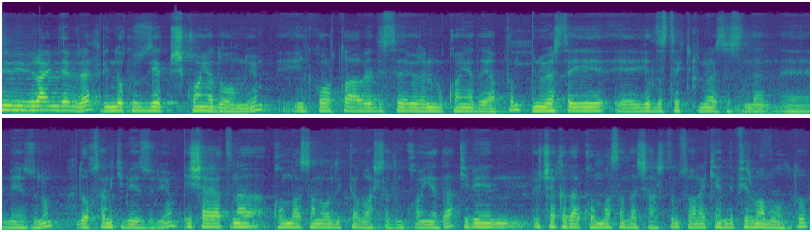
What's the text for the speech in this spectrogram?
İsmim İbrahim Demirel. 1970 Konya doğumluyum. İlk orta ve lise öğrenimi Konya'da yaptım. Üniversiteyi e, Yıldız Teknik Üniversitesi'nden e, mezunum. 92 mezunuyum. İş hayatına Kombasyon Holding'de başladım Konya'da. 2003'e kadar Kombasyon'da çalıştım. Sonra kendi firmam oldu.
